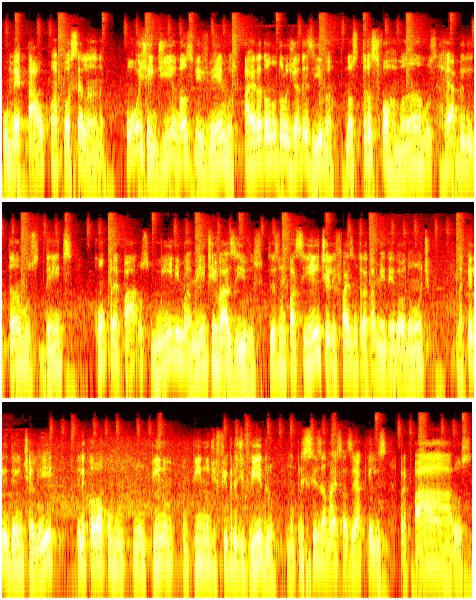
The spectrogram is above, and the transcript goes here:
o metal com a porcelana. Hoje em dia nós vivemos a era da odontologia adesiva. Nós transformamos, reabilitamos dentes com preparos minimamente invasivos. Às vezes um paciente ele faz um tratamento endodôntico, naquele dente ali ele coloca um, um, pino, um pino de fibra de vidro, não precisa mais fazer aqueles preparos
